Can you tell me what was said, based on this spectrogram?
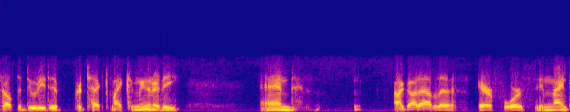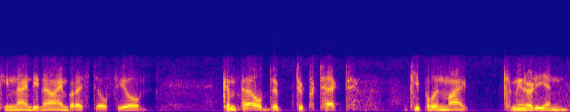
felt the duty to protect my community, and I got out of the Air Force in 1999. But I still feel compelled to, to protect people in my community and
